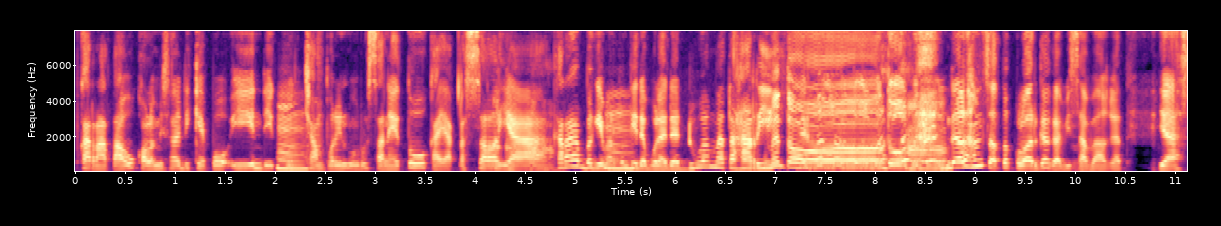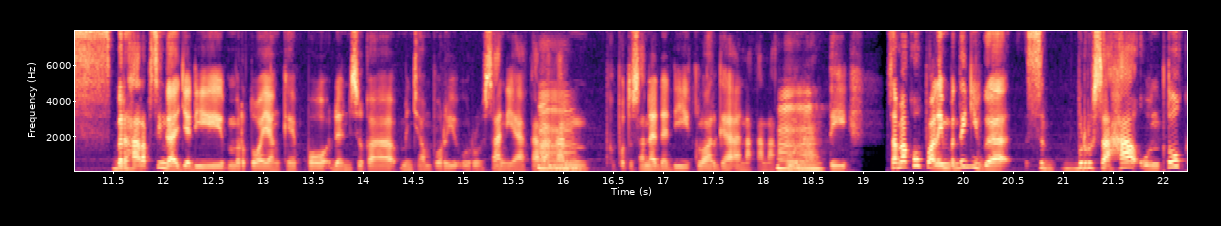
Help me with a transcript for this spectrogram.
karena tahu kalau misalnya dikepoin, diikut Hmm. campurin urusannya itu kayak kesel Ah, ya. ah, ah. Karena bagaimanapun Hmm. tidak boleh ada dua matahari. betul betul betul betul. dalam satu keluarga gak bisa banget. Ya s- berharap sih nggak jadi mertua yang kepo dan suka mencampuri urusan ya. Karena Mm. kan keputusan ada di keluarga anak-anakku Mm-mm. nanti. Sama aku paling penting juga berusaha untuk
